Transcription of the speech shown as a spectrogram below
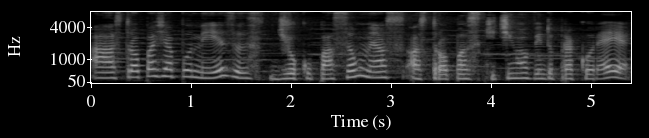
As tropas japonesas de ocupação, né, as, as tropas que tinham vindo para a Coreia,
